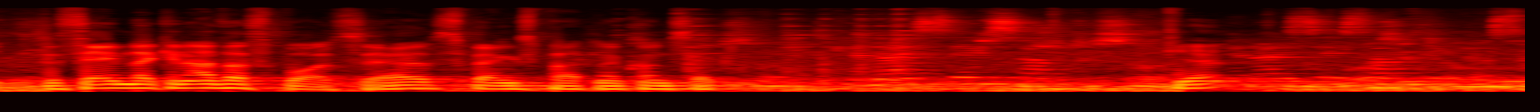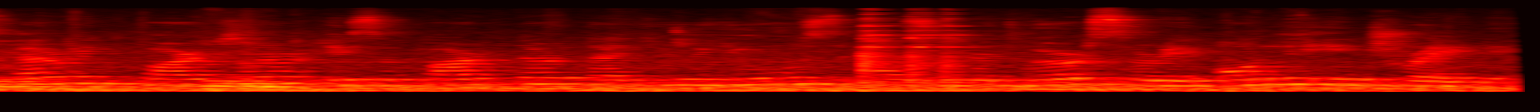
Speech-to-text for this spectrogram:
the same like in other sports. Yeah, sparring partner concept. Can I say something? Yeah. Can I say something? A sparring partner is a partner that you use as an adversary only in training,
